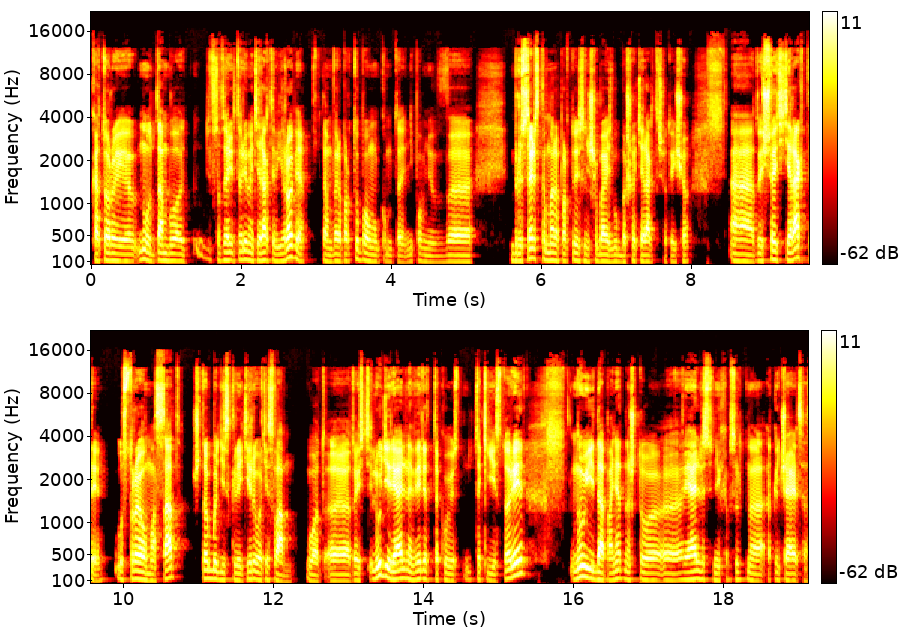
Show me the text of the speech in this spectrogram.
которые, ну, там было в то, в то время теракты в Европе, там в аэропорту, по-моему, каком-то, не помню, в Брюссельском аэропорту, если не ошибаюсь, был большой теракт, что-то еще. А, то есть, что эти теракты устроил Моссад, чтобы дискредитировать ислам. Вот. А, то есть, люди реально верят в такую, такие истории. Ну и да, понятно, что э, реальность у них абсолютно отличается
